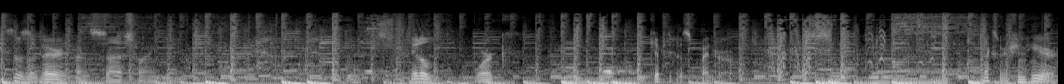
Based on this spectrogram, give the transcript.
This is a very unsatisfying game. It'll work. Get to the spider. Next mission here.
